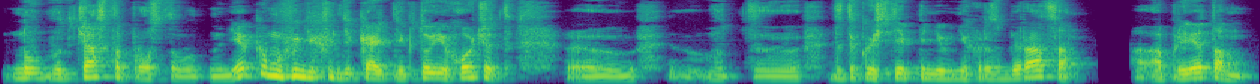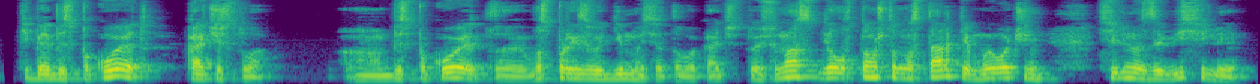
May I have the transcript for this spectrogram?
Ну, вот часто просто вот, ну, некому в них вникать, никто не хочет э, вот, э, до такой степени в них разбираться а при этом тебя беспокоит качество, а, беспокоит э, воспроизводимость этого качества. То есть у нас дело в том, что на старте мы очень сильно зависели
